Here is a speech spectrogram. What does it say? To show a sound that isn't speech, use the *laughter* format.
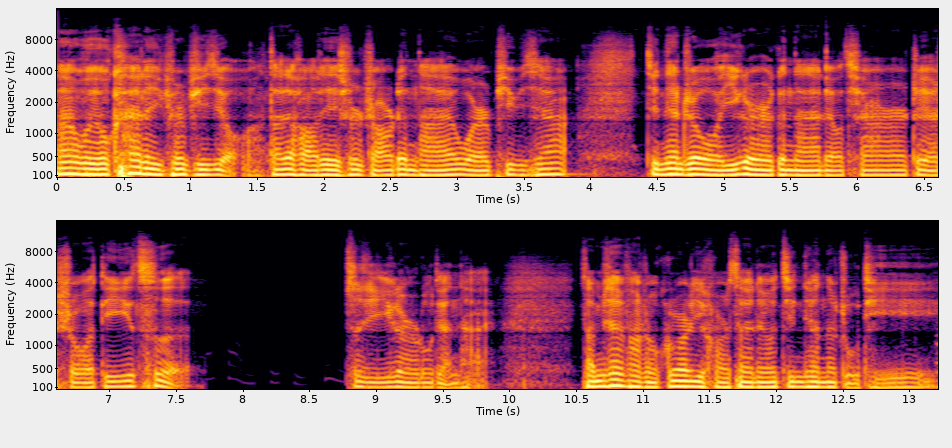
哎，我又开了一瓶啤酒。大家好，这里是找着电台，我是皮皮虾。今天只有我一个人跟大家聊天，这也是我第一次自己一个人录电台。咱们先放首歌，一会儿再聊今天的主题。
